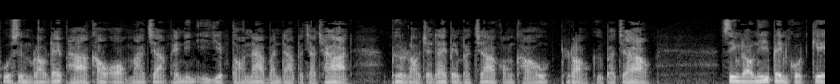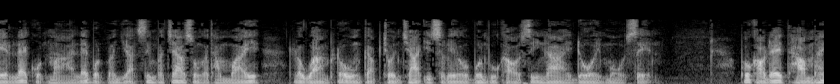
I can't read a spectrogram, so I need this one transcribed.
ผู้ซึ่งเราได้พาเขาออกมาจากแผ่นดินอียิปต์ต่อหน้าบรรดาประชาชาติ เพื่อเราจะได้เป็นพระเจ้าของเขาเราคือพระเจ้า สิ่งเหล่านี้เป็นกฎเกณฑ์และกฎหมายและบทบัญญัติซึ่งพระเจ้าทรงกระทำไว้ ระหว่างพระองค์กับชนชาติอิสราเอลบนภูเขาซีนายโดยโมเสสพวกเขาได้ทำให้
